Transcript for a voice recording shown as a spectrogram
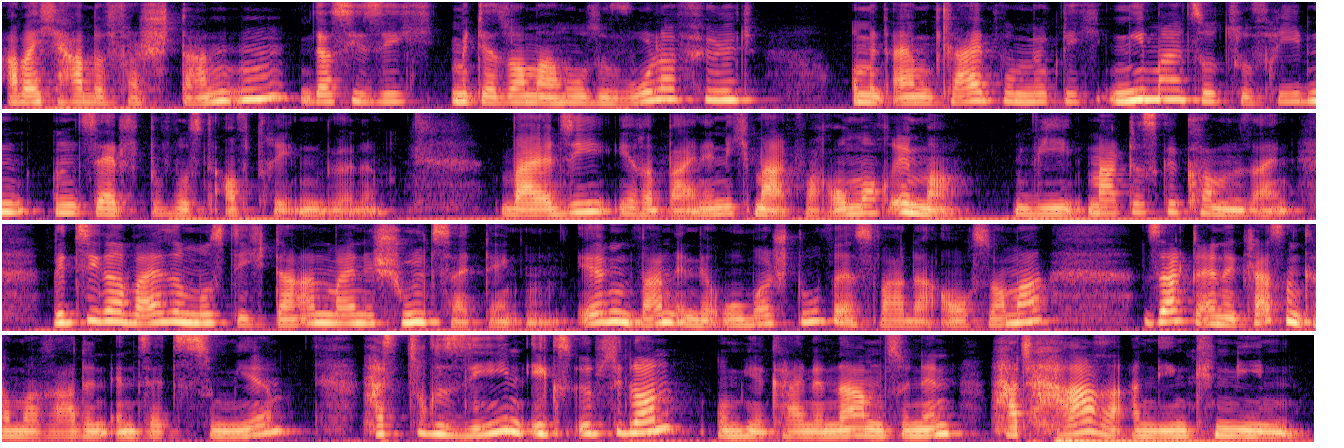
Aber ich habe verstanden, dass sie sich mit der Sommerhose wohler fühlt und mit einem Kleid womöglich niemals so zufrieden und selbstbewusst auftreten würde, weil sie ihre Beine nicht mag, warum auch immer. Wie mag das gekommen sein? Witzigerweise musste ich da an meine Schulzeit denken. Irgendwann in der Oberstufe, es war da auch Sommer, sagte eine Klassenkameradin entsetzt zu mir, hast du gesehen, XY, um hier keine Namen zu nennen, hat Haare an den Knien.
